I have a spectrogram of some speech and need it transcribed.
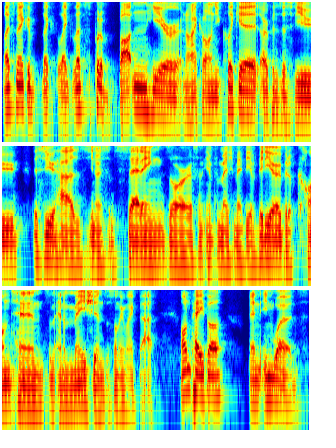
let's make a like like let's put a button here, an icon. You click it, opens this view. This view has you know some settings or some information, maybe a video, a bit of content, some animations or something like that. On paper and in words,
